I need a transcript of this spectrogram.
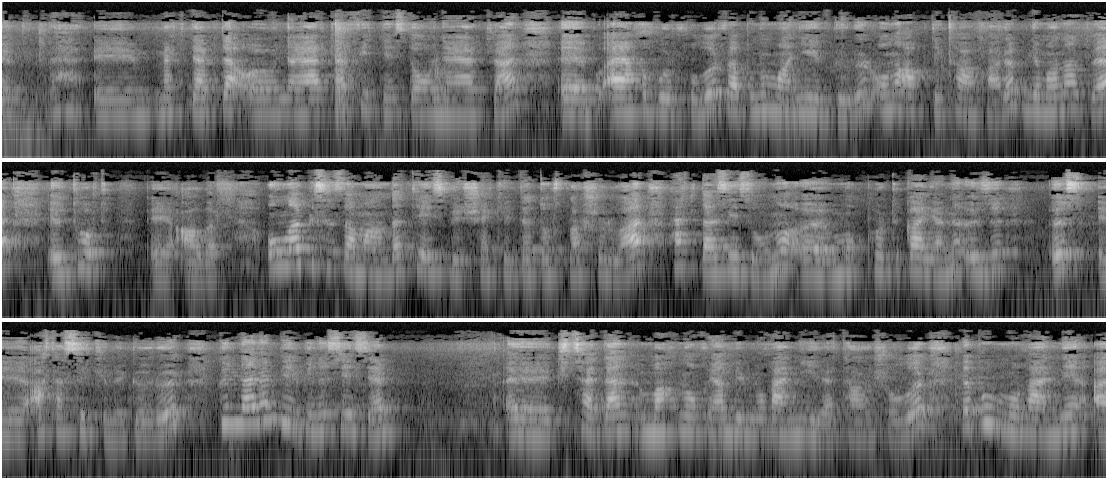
e, e, məktəbdə oynayarkən, fitnessdə oynayarkən e, ayağı burxulur və bunu Maniel görür. Onu aptekə aparıb limonad və e, tort e, alır. Onlar qısa zamanda tez bir şəkildə dostlaşırlar. Hətta Zezə onu e, Portuqaliyanı özü öz e, atası kimi görür. Günlərin bir günü Zezə ə, küçədən mahnı oxuyan bir müğənni ilə tanış olur və bu müğənni ə,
